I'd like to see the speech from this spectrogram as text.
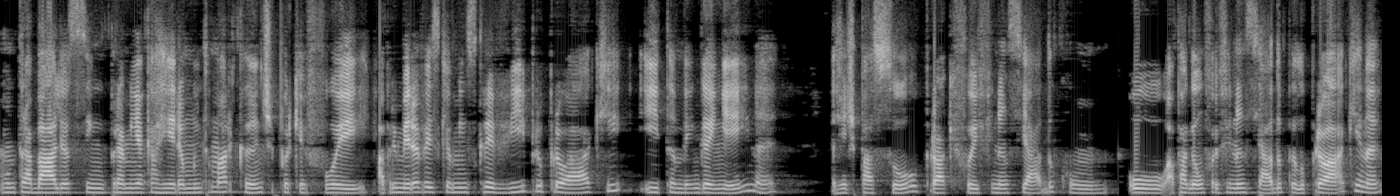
um trabalho, assim, para minha carreira muito marcante, porque foi a primeira vez que eu me inscrevi para o PROAC e também ganhei, né? A gente passou, o PROAC foi financiado com. O apagão foi financiado pelo PROAC, né?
